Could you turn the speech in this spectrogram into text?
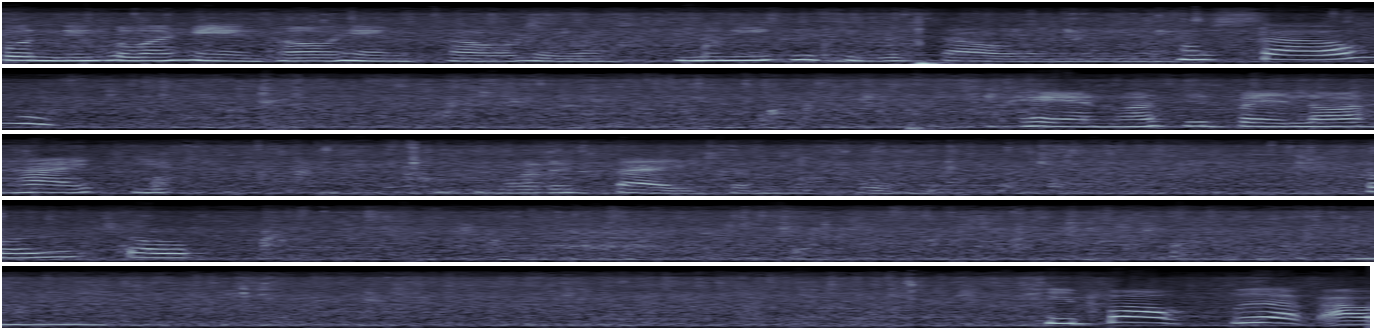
คนนี้เขาว่าแหงเขาแหงเขาเถอะวะมื้อนี้คือสิบเสาร์แล้วนี่ผู้สาวแผนว่าสิไปรอถ่ายคลิปบ่ได้ไปกันทุกคนฝนตกที่ปอกเปลือกเอา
